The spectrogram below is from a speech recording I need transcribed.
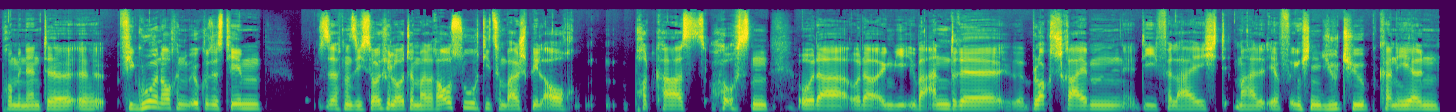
prominente äh, Figuren auch im Ökosystem, dass man sich solche Leute mal raussucht, die zum Beispiel auch Podcasts hosten oder, oder irgendwie über andere äh, Blogs schreiben, die vielleicht mal auf irgendwelchen YouTube-Kanälen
